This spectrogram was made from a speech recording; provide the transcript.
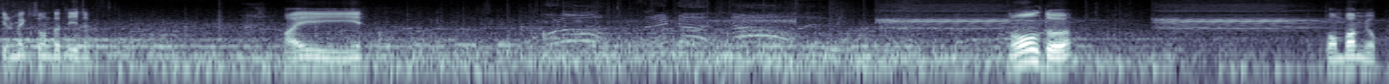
girmek zorunda değilim. Ay. Ne oldu? Bombam yok.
